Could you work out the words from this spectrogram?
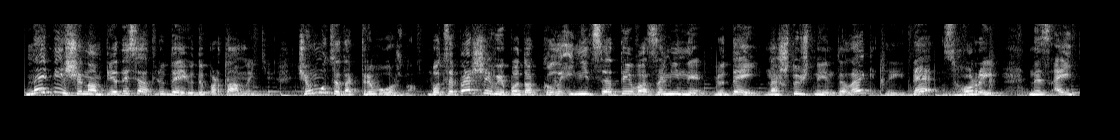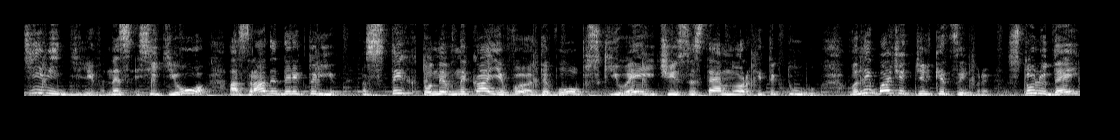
Навіщо нам 50 людей у департаменті? Чому це так тривожно? Бо це перший випадок, коли ініціатива заміни людей на штучний інтелект йде згори, не з it відділів, не з CTO, а з ради директорів, з тих, хто не вникає в DevOps, QA чи системну архітектуру. Вони бачать тільки цифри: 100 людей,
